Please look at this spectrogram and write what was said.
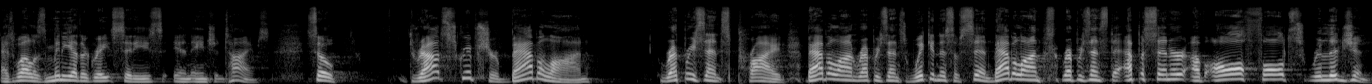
as well as many other great cities in ancient times. So, throughout Scripture, Babylon represents pride. Babylon represents wickedness of sin. Babylon represents the epicenter of all false religion.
